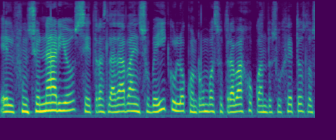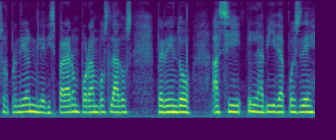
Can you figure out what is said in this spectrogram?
el funcionario se trasladaba en su vehículo con rumbo a su trabajo cuando sujetos lo sorprendieron y le dispararon por ambos lados, perdiendo así la vida. Pues de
